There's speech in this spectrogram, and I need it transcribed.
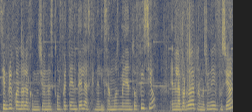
siempre y cuando la comisión no es competente, las que analizamos mediante oficio. En el apartado de promoción y difusión,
